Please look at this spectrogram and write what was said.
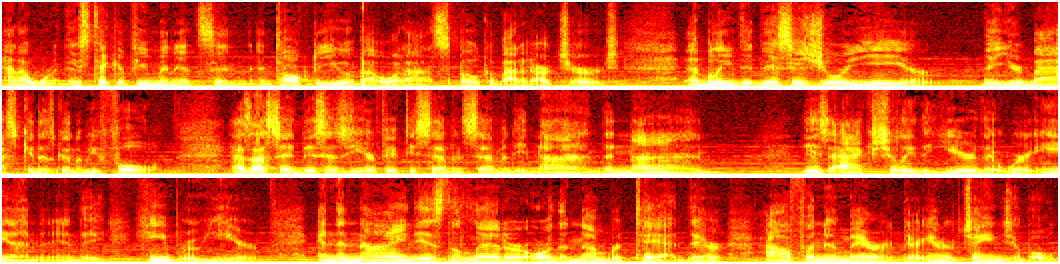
And I want to just take a few minutes and, and talk to you about what I spoke about at our church and believe that this is your year that your basket is going to be full. As I said, this is year 5779. The nine is actually the year that we're in, in the Hebrew year. And the nine is the letter or the number tet. They're alphanumeric, they're interchangeable.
